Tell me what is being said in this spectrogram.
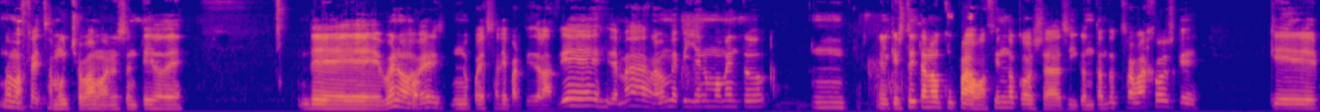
no me afecta mucho, vamos, en el sentido de, de, bueno, a ver, no puedes salir a partir de las 10 y demás. A mí me pilla en un momento mm, en el que estoy tan ocupado haciendo cosas y con tantos trabajos que, que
